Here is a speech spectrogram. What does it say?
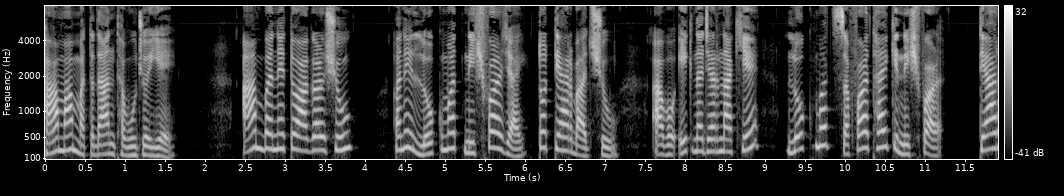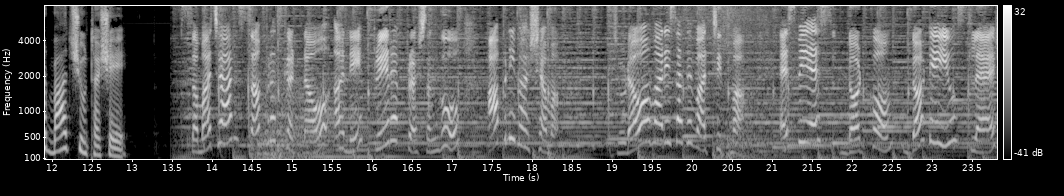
હામાં મતદાન થવું જોઈએ. આમ બને તો આગળ શું? અને લોકમત નિષ્ફળ જાય તો ત્યારબાદ શું? આવો એક નજર નાખીએ, લોકમત સફળ થાય કે નિષ્ફળ? ત્યારબાદ શું થશે? સમાચાર, સાંપ્રત ઘટનાઓ અને પ્રેરક પ્રસંગો આપની ભાષામાં. જોડાઓ અમારી સાથે વાતચીતમાં. સ્લેશ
